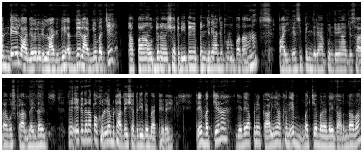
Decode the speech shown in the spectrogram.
ਅੱਡੇ ਲੱਗ ਲੱਗ ਗਏ, ਅੱਧੇ ਲੱਗ ਗਏ ਬੱਚੇ। ਆਪਾਂ ਉਦੋਂ ਛਤਰੀ ਤੇ ਪਿੰਜਰਿਆਂ 'ਚ ਤੁਹਾਨੂੰ ਪਤਾ, ਹਨਾ? ਪਾਈ ਦੇ ਸੀ ਪਿੰਜਰਿਆਂ, ਪੁੰਜਰਿਆਂ 'ਚ ਸਾਰਾ ਕੁਝ ਕਰ ਦਈਦਾ ਸੀ। ਤੇ ਇੱਕ ਦਿਨ ਆਪਾਂ ਖੁੱਲੇ ਬਿਠਾਤੇ ਛਤਰੀ ਤੇ ਬੈਠੇ ਰਹੇ। ਤੇ ਇਹ ਬੱਚੇ ਨਾ, ਜਿਹੜੇ ਆਪਣੇ ਕਾਲੀਆਂ ਅੱਖਾਂ ਦੇ, ਇਹ ਬੱਚੇ ਬਰੜੇ ਕੱਢਦਾ ਵਾ।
